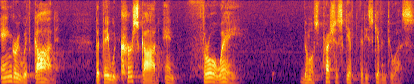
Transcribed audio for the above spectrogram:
angry with God that they would curse God and throw away the most precious gift that He's given to us?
